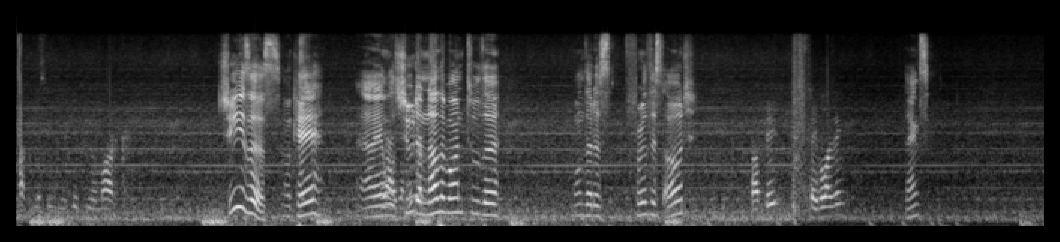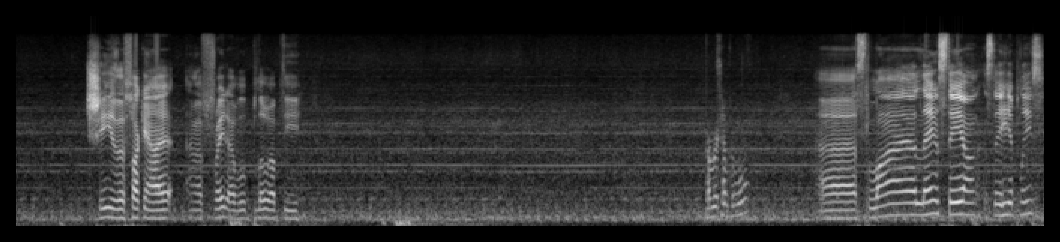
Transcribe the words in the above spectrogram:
Not missing you hit your mark. Jesus! Okay. I Yeah, will shoot another one to the one that is furthest out. Copy. Stabilizing. Thanks. Jesus fucking I I'm afraid I will blow up the Permission to move? uh sli stay on stay here please.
